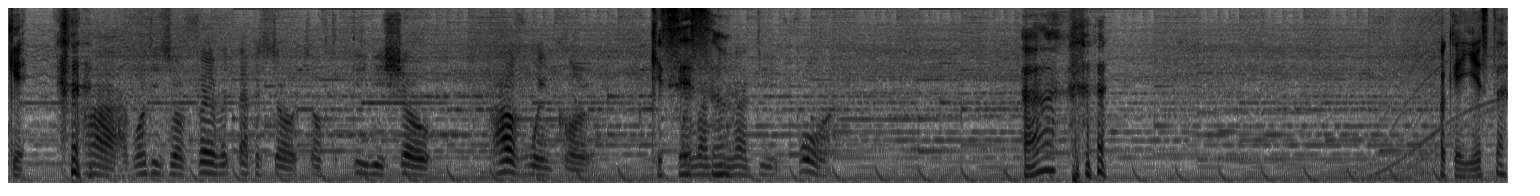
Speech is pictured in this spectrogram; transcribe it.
qué? ah, what is your favorite episode of the TV show Halfwinkle ¿Qué es eso? 1994? Ah. ok, ¿y esta?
